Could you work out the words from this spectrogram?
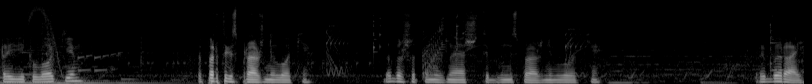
Привіт, Локі. Тепер ти справжній Локі. Добре, що ти не знаєш, що ти був не справжнім Локі. Прибирай.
